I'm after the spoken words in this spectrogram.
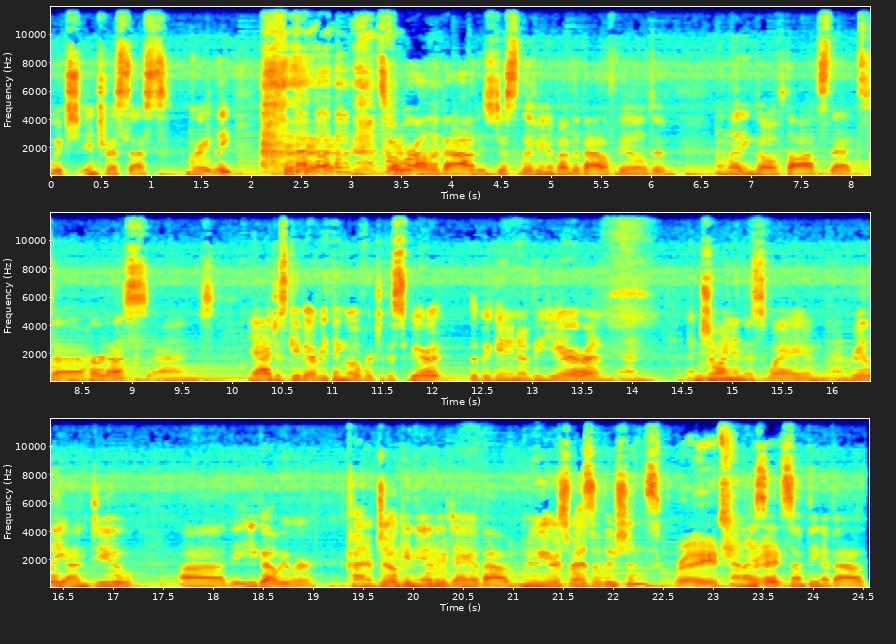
which interests us greatly. It's what we're all about. It's just living above the battlefield and, and letting go of thoughts that uh, hurt us and yeah, just give everything over to the spirit. The beginning of the year and and and join in this way and and really undo uh, the ego. We were kind of joking the other mm-hmm. day about New Year's resolutions, Right. and I right. said something about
